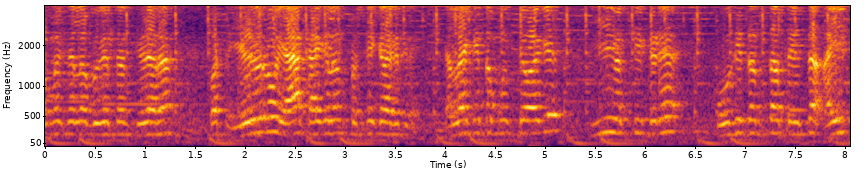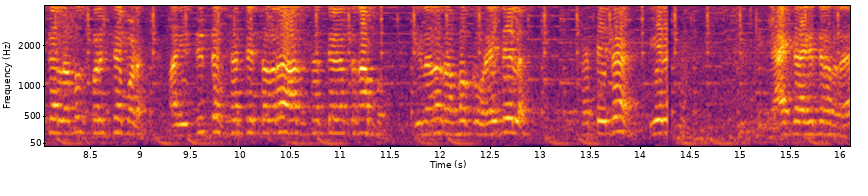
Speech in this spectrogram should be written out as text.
ಸಮಸ್ಯೆ ಎಲ್ಲ ಬಗೆತ ಅಂತ ಹೇಳ್ಯಾರ. ಬಟ್ ಹೇಳಿದ್ರು ಯಾಕೆ ಆಗಿಲ್ಲ ಅಂತ ಪ್ರಶ್ನೆ ಕೇಳಾಕತ್ತೀನಿ. ಎಲ್ಲಕ್ಕಿಂತ ಮುಖ್ಯವಾಗಿ ಈ ವ್ಯಕ್ತಿ ಕಡೆ ಹೋಗಿದಂತ ತೈತ ಐತಲ್ಲ ಅನ್ನೋದು ಪರೀಕ್ಷೆ ಮಾಡ. ಅದು ಇದ್ದಿದ್ದ ಸತ್ಯ ಇತ್ತಂದ್ರೆ ಅದು ಸತ್ಯ ಅಂತ ನಂಬ. ಇಲ್ಲಾಂದ್ರೆ ನಂಬಕ್ ಐತೆ ಇಲ್ಲ. ಸತ್ಯ ಐತ ಏನ್? ಯಾಕೆ ಆಗೈತೆ ಅಂದ್ರೆ,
